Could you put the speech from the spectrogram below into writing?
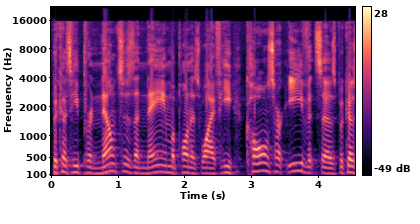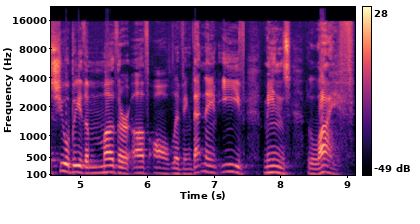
because he pronounces a name upon his wife. He calls her Eve, it says, because she will be the mother of all living. That name, Eve, means life.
